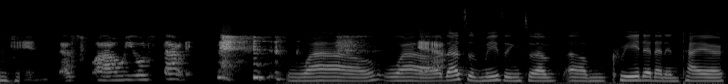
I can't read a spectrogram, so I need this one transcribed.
Mm-hmm. And that's how we all started. wow, wow. Yeah. That's amazing to have um, created an entire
